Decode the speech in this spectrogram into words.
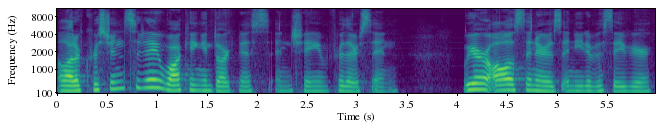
a lot of Christians today walking in darkness and shame for their sin. We are all sinners in need of a Savior.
